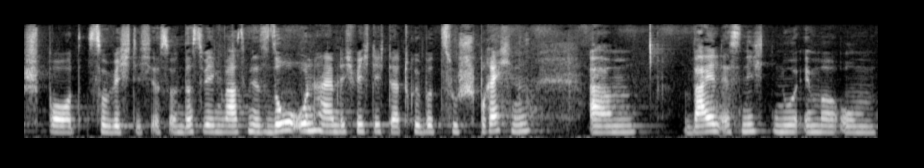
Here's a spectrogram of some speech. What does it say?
Sport so wichtig ist. Und deswegen war es mir so unheimlich wichtig, darüber zu sprechen, ähm, weil es nicht nur immer um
